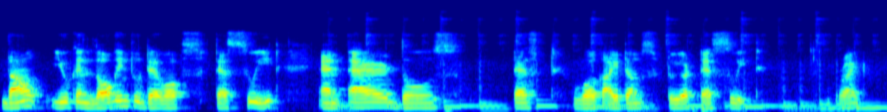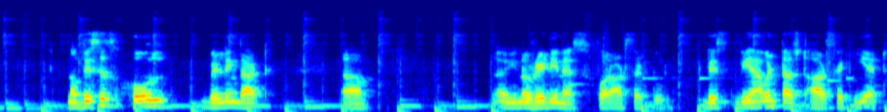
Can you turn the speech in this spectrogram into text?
now you can log into DevOps test suite and add those test work items to your test suite, right? Now this is whole building that uh, uh, you know readiness for RSAT tool this we haven't touched RSAT yet,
